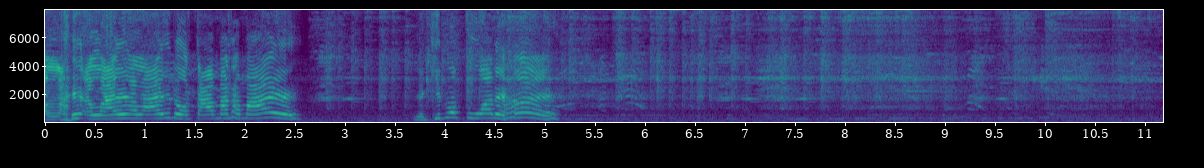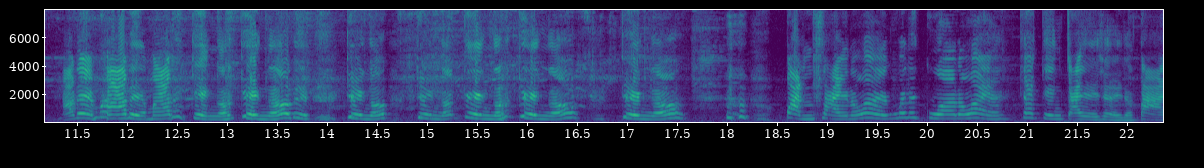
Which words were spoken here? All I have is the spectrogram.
อะไรอะไรอะไรโดดตามมาทำไม อย่าคิดว่ากลัวเด้เฮ้ยเอาเด้มาเด้มาที่เก่งเหรอเก่งเหรอดิเก่งเหรอเก่งเหรอเก่งเหรอเก่งเหรอเก่งเหรอปั่นใส่นะเว้ยไม่ได้กลัวนะเว้ยแค่เกรงใจเฉยๆเดี๋ยวตาย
